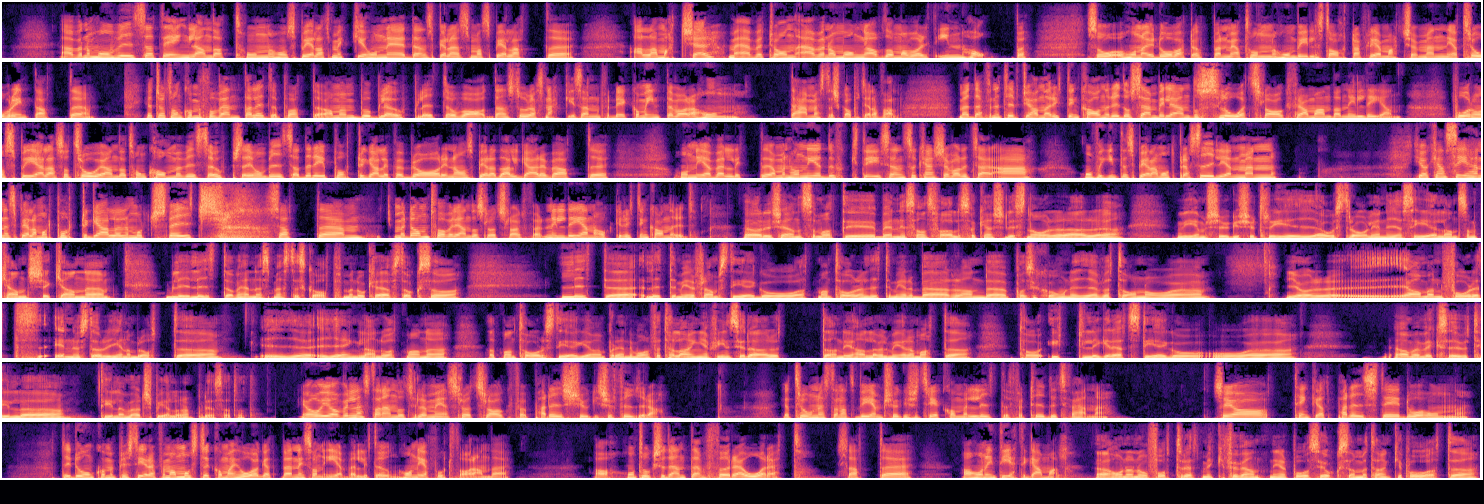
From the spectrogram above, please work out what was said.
även om hon visat i England att hon, hon spelat mycket. Hon är den spelaren som har spelat eh, alla matcher med Everton, även om många av dem har varit inhopp. Så hon har ju då varit öppen med att hon, hon vill starta fler matcher, men jag tror inte att eh, jag tror att hon kommer få vänta lite på att ja, men bubbla upp lite och vara den stora snackisen, för det kommer inte vara hon det här mästerskapet i alla fall. Men definitivt Johanna Rytting Kaneryd och sen vill jag ändå slå ett slag för Amanda Nildén. Får hon spela så tror jag ändå att hon kommer visa upp sig. Hon visade det i Portugal i februari när hon spelade Algarve att eh, hon är väldigt, ja men hon är duktig. Sen så kanske det var lite så här, ah, hon fick inte spela mot Brasilien men jag kan se henne spela mot Portugal eller mot Schweiz. Så att att um, med de två vill jag ändå slå ett slag för. Nildén och Rytting Kaneryd. Ja, det känns som att i Bennisons fall så kanske det snarare är eh, VM 2023 i Australien, Nya Zeeland som kanske kan eh, bli lite av hennes mästerskap. Men då krävs det också lite, lite mer framsteg och att man tar en lite mer bärande position i Everton och eh, gör, eh, ja men får ett ännu större genombrott eh, i, i England och att man, eh, att man tar steg även på den nivån. För talangen finns ju där, utan det handlar väl mer om att uh, ta ytterligare ett steg och, och uh, ja, men växa ut till, uh, till en världsspelare på det sättet. Ja, och jag vill nästan ändå till och med slå ett slag för Paris 2024. Jag tror nästan att VM 2023 kommer lite för tidigt för henne. Så jag tänker att Paris, det är då hon det är då hon kommer prestera. För man måste komma ihåg att Bennison är väldigt ung. Hon är fortfarande... Ja, hon tog studenten förra året. Så att... Eh, ja, hon är inte jättegammal. Ja, hon har nog fått rätt mycket förväntningar på sig också med tanke på att uh,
